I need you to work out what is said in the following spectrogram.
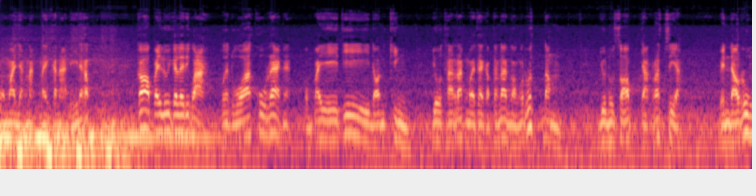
ลงมาอย่างหนักในขณะนี้นะครับ ก็ไปลุยกันเลยดีกว่า เปิดหัวคู่แรกเนี่ยผมไปที่ดอนคิงโยธารักษ์มวยไทยกับทางด้านของรุดดำยูนูซอฟจากรัสเซีย เป็นดาวรุ่ง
